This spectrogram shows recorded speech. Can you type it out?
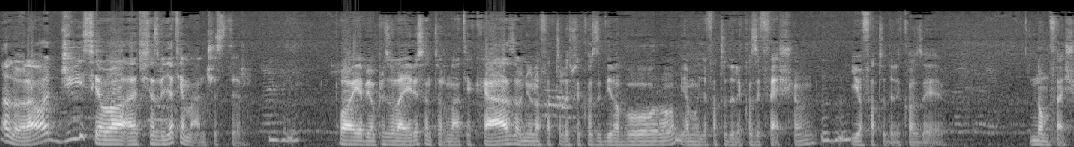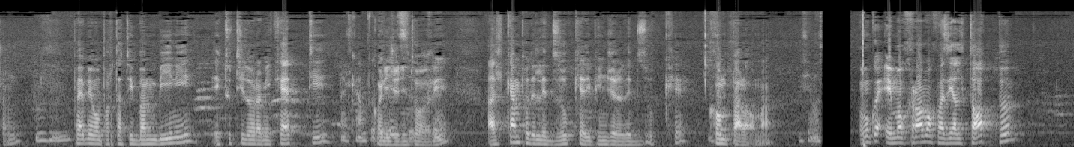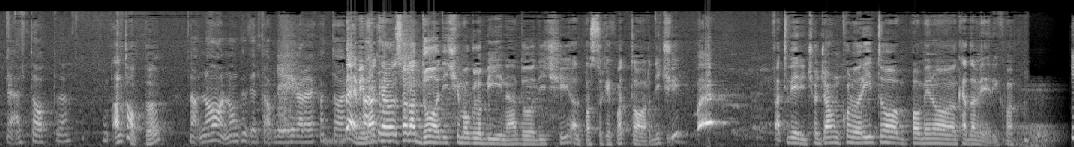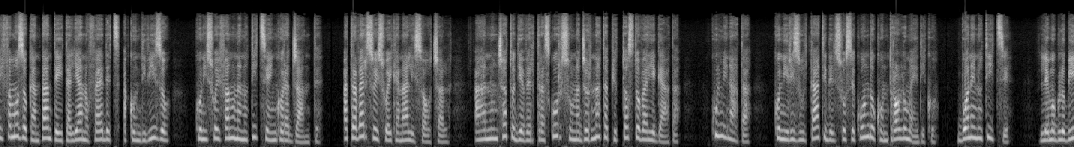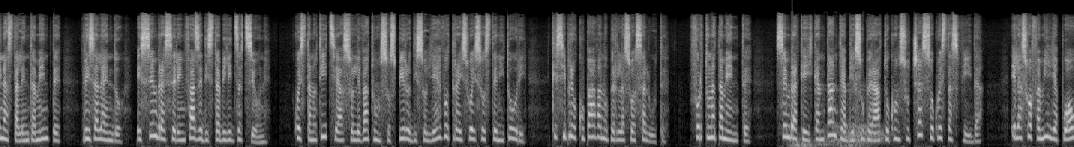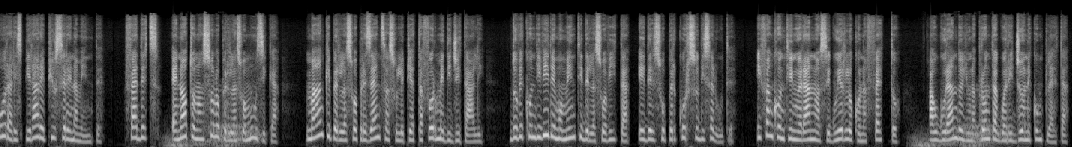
Allora, oggi siamo, eh, ci siamo svegliati a Manchester. Poi abbiamo preso l'aereo, siamo tornati a casa, ognuno ha fatto le sue cose di lavoro, mia moglie ha fatto delle cose fashion, io ho fatto delle cose non fashion. Poi abbiamo portato i bambini e tutti i loro amichetti con i genitori zucche. al campo delle zucche a dipingere le zucche con Paloma. Siamo Comunque emocromo quasi al top. eh, al top. Al top? No, no, non così al top, devi arrivare alle 14. Beh, mi Ah, mancano 12. solo a 12 hemoglobina, 12 al posto che 14. Beh, infatti vedi, c'ho già un colorito un po' meno cadaverico. Il famoso cantante italiano Fedez ha condiviso con i suoi fan una notizia incoraggiante. Attraverso i suoi canali social ha annunciato di aver trascorso una giornata piuttosto variegata, culminata con i risultati del suo secondo controllo medico. Buone notizie. L'emoglobina sta lentamente risalendo e sembra essere in fase di stabilizzazione. Questa notizia ha sollevato un sospiro di sollievo tra i suoi sostenitori, che si preoccupavano per la sua salute. Fortunatamente, sembra che il cantante abbia superato con successo questa sfida e la sua famiglia può ora respirare più serenamente. Fedez è noto non solo per la sua musica, ma anche per la sua presenza sulle piattaforme digitali, dove condivide momenti della sua vita e del suo percorso di salute. I fan continueranno a seguirlo con affetto, augurandogli una pronta guarigione completa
